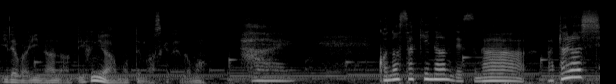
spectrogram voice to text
いればいいななんていうふうには思ってますけれども。はいこの先なんですが新し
